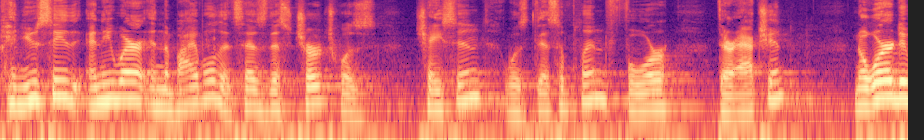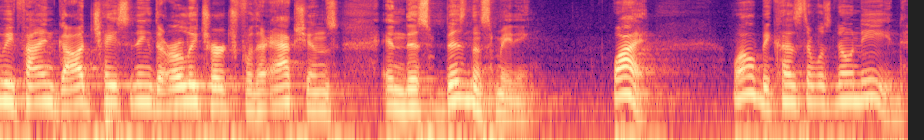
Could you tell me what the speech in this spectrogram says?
Can you see anywhere in the Bible that says this church was chastened, was disciplined for their action? Nowhere do we find God chastening the early church for their actions in this business meeting. Why? Well, because there was no need.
